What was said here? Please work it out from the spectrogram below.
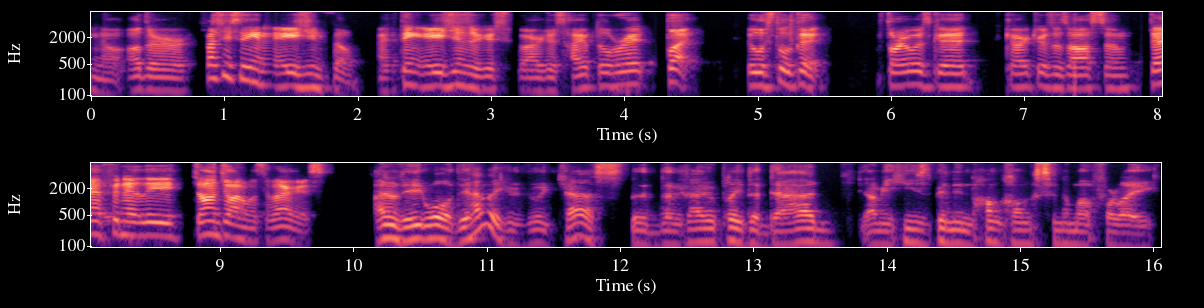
You know, other especially seeing an Asian film. I think Asians are just are just hyped over it, but it was still good. Story was good. Characters was awesome. Definitely, Jon Jon was hilarious. I know they well they have like a good cast. The the guy who played the dad, I mean, he's been in Hong Kong cinema for like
